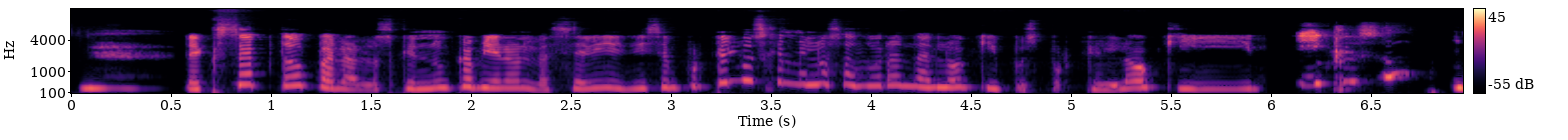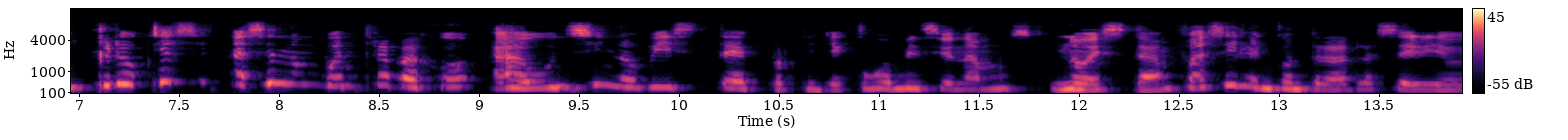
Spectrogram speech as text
Excepto para los que nunca vieron la serie y dicen, ¿por qué los gemelos adoran a Loki? Pues porque Loki... Incluso creo que hacen, un buen trabajo, aun si no viste, porque ya como mencionamos, no es tan fácil encontrar la serie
